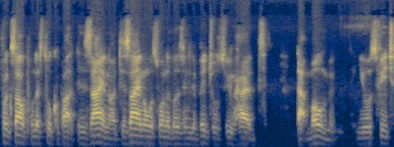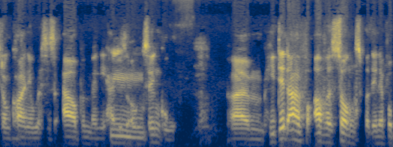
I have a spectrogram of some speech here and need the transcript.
for example, let's talk about Desiigner. Desiigner was one of those individuals who had that moment. He was featured on Kanye West's album, and he had his Mm. own single. Um, he did have other songs, but they never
